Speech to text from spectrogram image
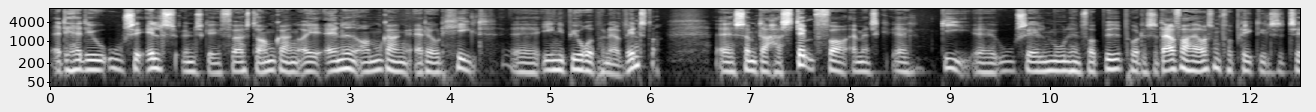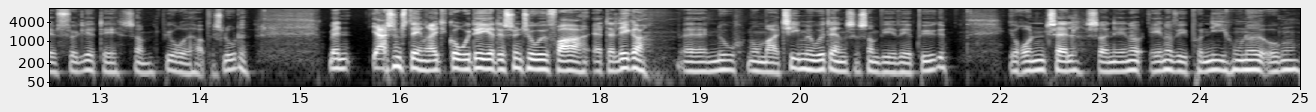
at det her det er jo UCL's ønske i første omgang, og i andet omgang er der jo et helt øh, enigt byråd på nær Venstre, øh, som der har stemt for, at man skal øh, give øh, UCL muligheden for at byde på det. Så derfor har jeg også en forpligtelse til at følge det, som byrådet har besluttet. Men jeg synes, det er en rigtig god idé, og det synes jeg ud fra, at der ligger øh, nu nogle maritime uddannelser, som vi er ved at bygge. I rundetal, så ender, ender vi på 900 unge.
